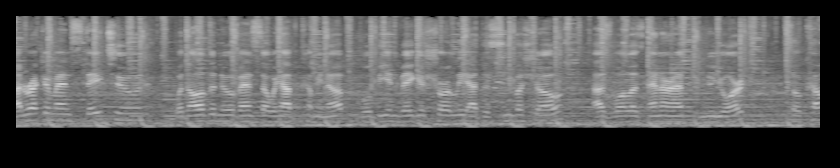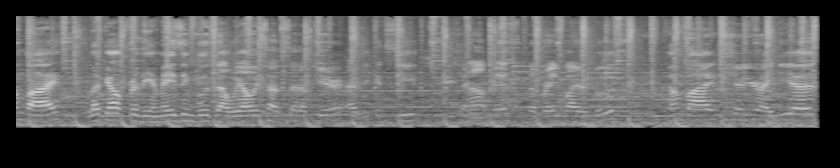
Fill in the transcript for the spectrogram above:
I'd recommend stay tuned with all the new events that we have coming up. We'll be in Vegas shortly at the SEMA show as well as NRF New York. So come by, look out for the amazing booth that we always have set up here. As you can see, you cannot miss the Brainvire booth. Come by, share your ideas,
